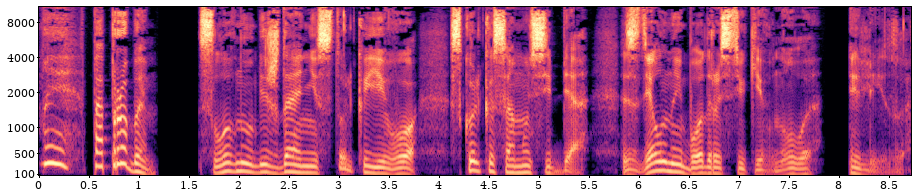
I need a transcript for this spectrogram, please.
«Мы попробуем. Словно убеждая не столько его, сколько саму себя, сделанной бодростью кивнула Элиза.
